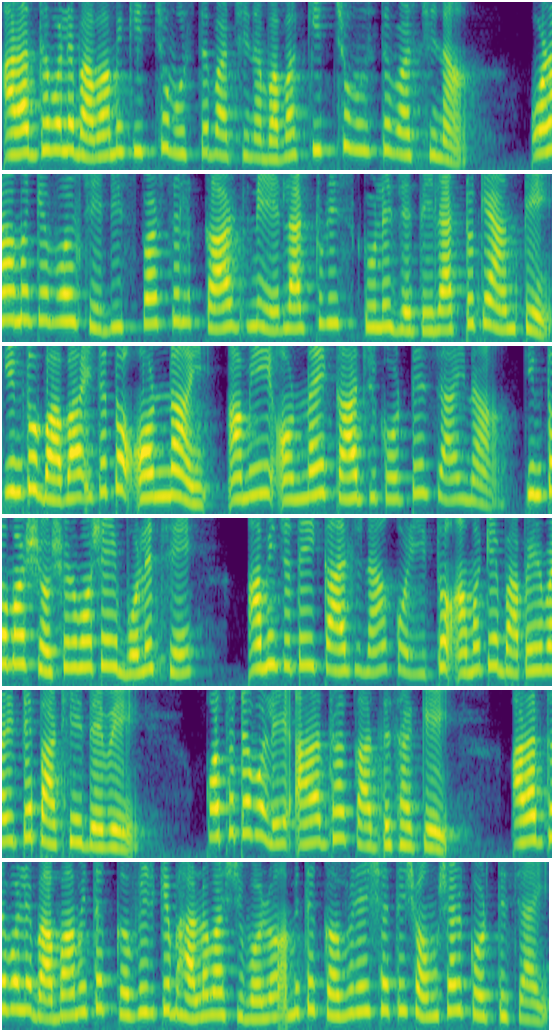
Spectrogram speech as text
আরাধ্যা বলে, বাবা, আমি কিচ্ছু বুঝতে পারছি না, বাবা, কিচ্ছু বুঝতে পারছি না। ওরা আমাকে বলছে, ডিসপার্সেল কার্ড নিয়ে লাট্টুর স্কুলে যেতে, লাট্টুকে আনতে। কিন্তু বাবা, এটা তো অন্যায়। আমি অন্যায় কাজ করতে চাই না। কিন্তু আমার শ্বশুরমশাই বলেছে, আমি যদি এই কাজ না করি, তো আমাকে বাপের বাড়িতে পাঠিয়ে দেবে। কথাটা বলে আরাধ্যা কাঁদতে থাকে। আরাধ্যা বলে, বাবা, আমি তো কবিরকে ভালোবাসি, বলো। আমি তো কবিরের সাথে সংসার করতে চাই।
